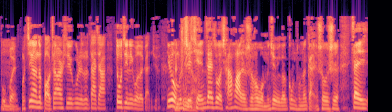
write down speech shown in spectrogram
不会。嗯、我尽量的保证二十一个故事都是大家都经历过的感觉。因为我们之前在做插画的时候，我们就有一个共同的感受，是在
